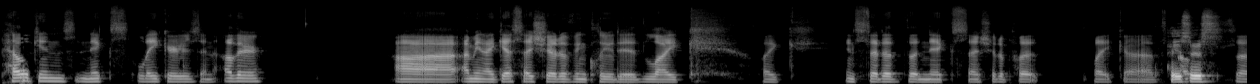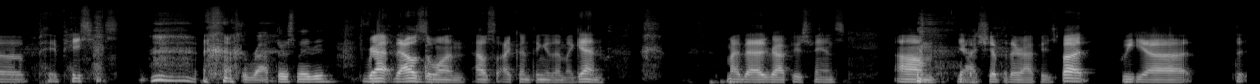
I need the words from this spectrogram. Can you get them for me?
Pelicans, Knicks, Lakers, and other. Uh, I mean, I guess I should have included like like instead of the Knicks, I should have put like uh, Pacers. the Pa- Pacers. The Raptors, maybe. Ra- that was the one. I was I couldn't think of them again. My bad, Raptors fans. Um, yeah, I should put the Raptors, but we uh, the,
